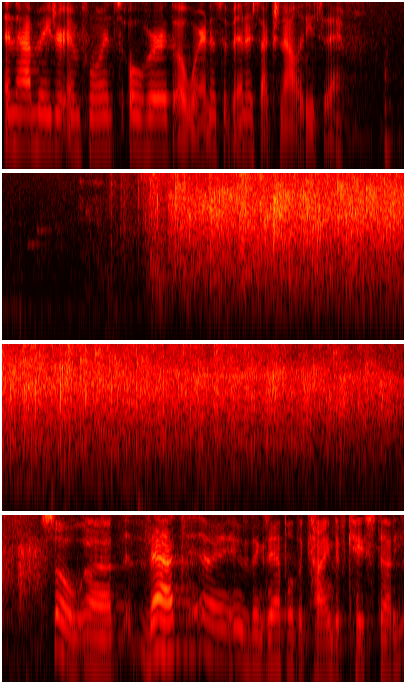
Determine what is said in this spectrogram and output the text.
and have major influence over the awareness of intersectionality today. So uh, that uh, is an example of the kind of case study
